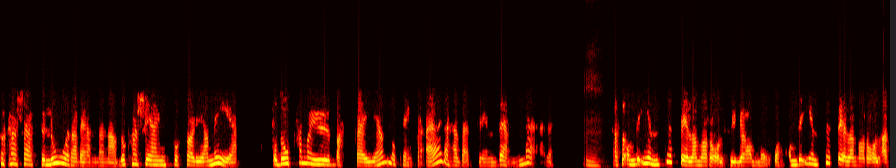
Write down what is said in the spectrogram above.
då kanske jag förlorar vännerna, då kanske jag inte får följa med. Och då kan man ju backa igen och tänka, är det här verkligen vänner? Mm. Alltså om det inte spelar någon roll hur jag mår, om det inte spelar någon roll att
